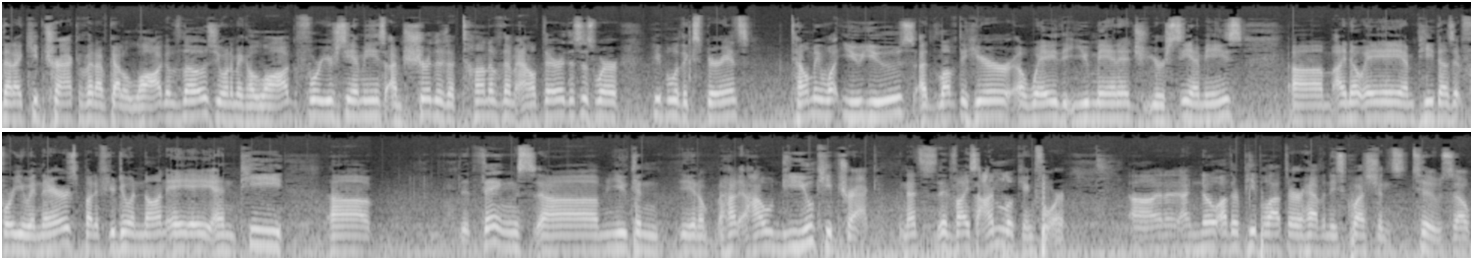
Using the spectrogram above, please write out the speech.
that I keep track of it. I've got a log of those. You want to make a log for your CMEs. I'm sure there's a ton of them out there. This is where people with experience tell me what you use. I'd love to hear a way that you manage your CMEs. Um, I know AANP does it for you in theirs, but if you're doing non AANP uh, things, um, you can, you know, how, how do you keep track? And that's advice I'm looking for. Uh, and I, I, know other people out there are having these questions too. So,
